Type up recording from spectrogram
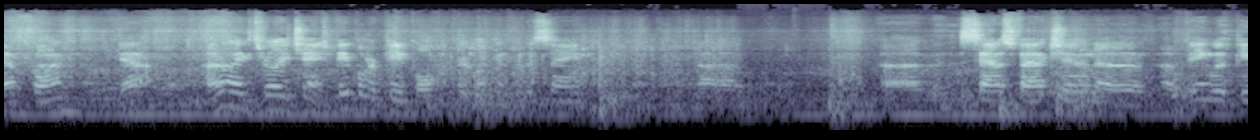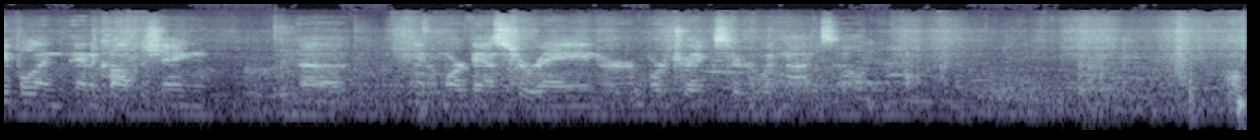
have fun. Yeah, I don't think it's really changed. People are people. They're looking for the same uh, uh, satisfaction of, of being with people and, and accomplishing, uh, you know, more advanced terrain or more tricks or whatnot. So. Well,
